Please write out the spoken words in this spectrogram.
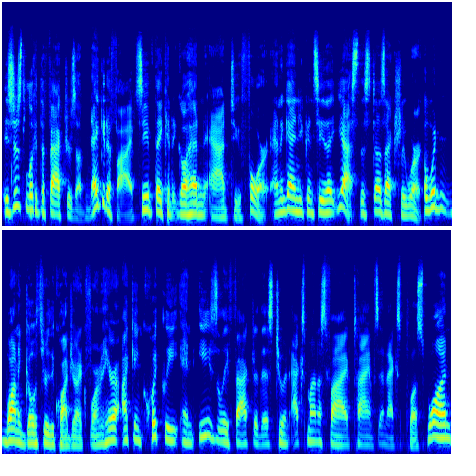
is just look at the factors of negative 5, see if they can go ahead and add to 4. And again, you can see that yes, this does actually work. I wouldn't want to go through the quadratic formula here. I can quickly and easily factor this to an x minus 5 times an x plus 1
